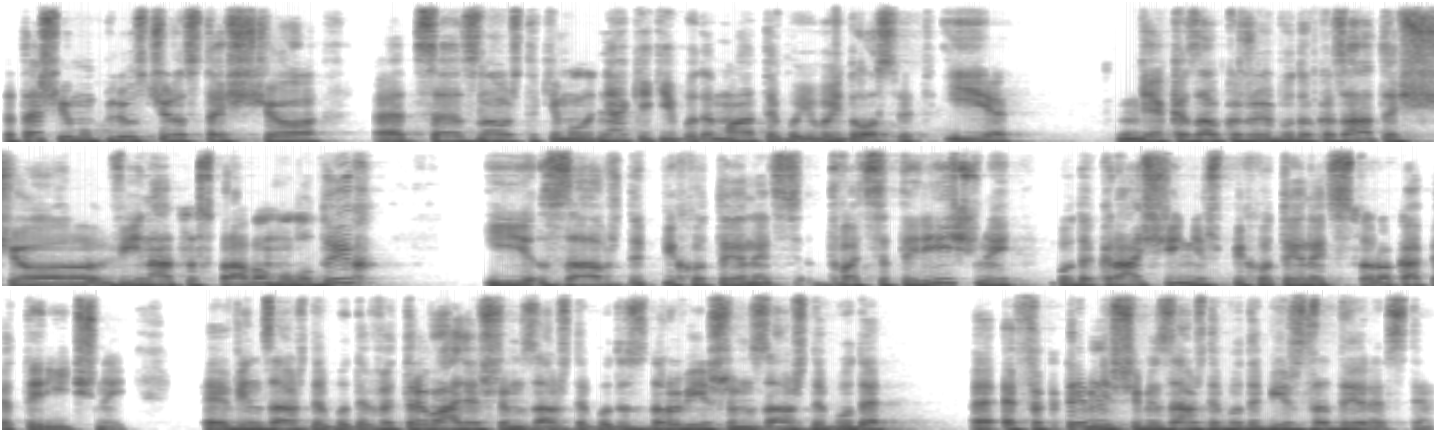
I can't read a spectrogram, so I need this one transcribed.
це теж йому плюс через те, що е, це знову ж таки молодняк, який буде мати бойовий досвід. І я казав, кажу і буду казати, що війна це справа молодих, і завжди піхотинець 20-річний буде кращий ніж піхотинець 45-річний. Е, Він завжди буде витривалішим, завжди буде здоровішим, завжди буде е, ефективнішим і завжди буде більш задиристим.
